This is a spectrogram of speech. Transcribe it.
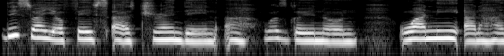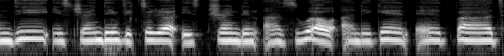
This one, your faves are trending. Ah, what's going on? Wanni and Handi is trending. Victoria is trending as well. And again, Edbad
